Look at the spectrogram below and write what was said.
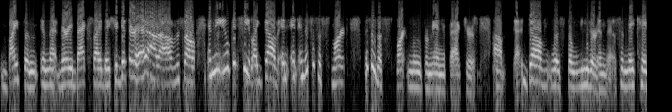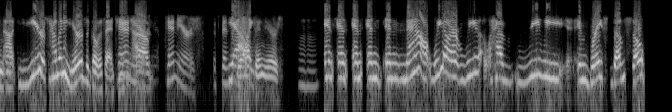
bite them in that very backside they should get their head out of. So, and the, you can see like Dove, and, and, and this is a smart, this is a smart move for manufacturers. Uh, Dove was the leader in this, and they came out years. How many years ago is that? Ten years. Uh, ten years. It's been yeah, like, ten years. Mm-hmm. And and and and and now we are we have really embraced Dove soap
